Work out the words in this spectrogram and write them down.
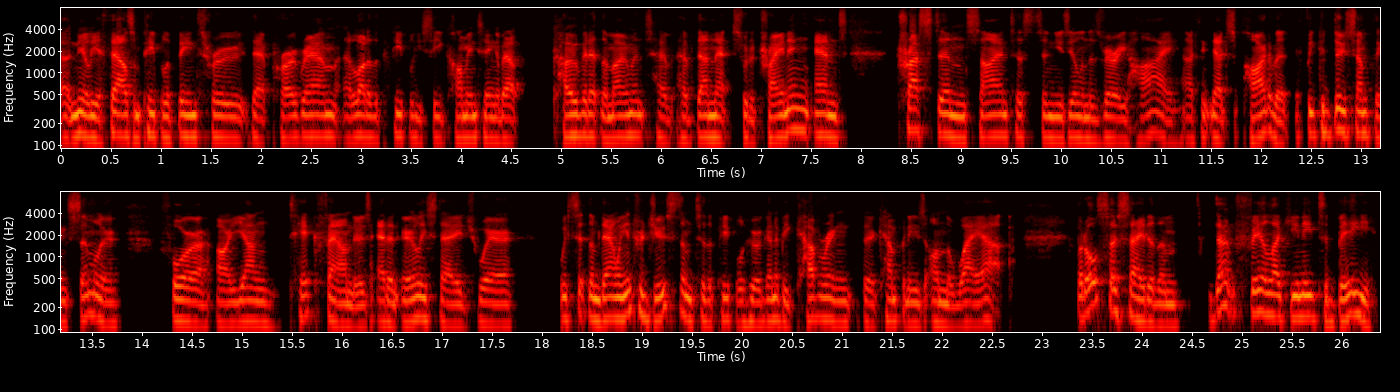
uh, nearly a thousand people have been through that program. A lot of the people you see commenting about COVID at the moment have have done that sort of training and. Trust in scientists in New Zealand is very high. I think that's part of it. If we could do something similar for our young tech founders at an early stage where we sit them down, we introduce them to the people who are going to be covering their companies on the way up, but also say to them, don't feel like you need to be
